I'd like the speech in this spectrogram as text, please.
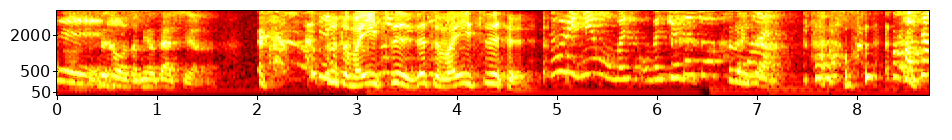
是之后都没有再写了，是什么意思？这什么意思？书里面我们我们觉得说不能讲，好像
